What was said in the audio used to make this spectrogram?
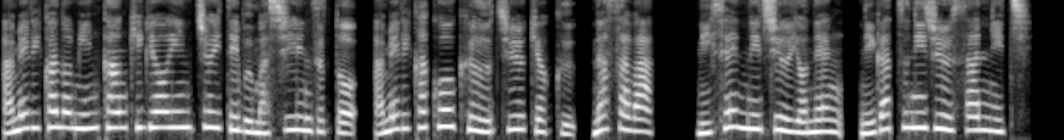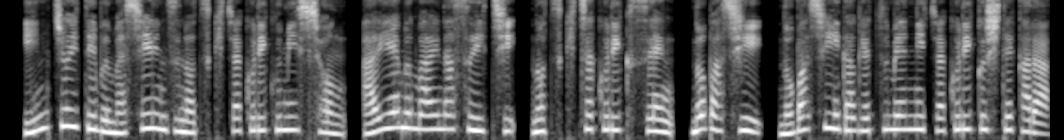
アメリカの民間企業インチュイティブマシーンズとアメリカ航空宇宙局 NASA は2024年2月23日、インチュイティブマシーンズの月着陸ミッション IM-1 の月着陸船ノバシー、ノバシーが月面に着陸してから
